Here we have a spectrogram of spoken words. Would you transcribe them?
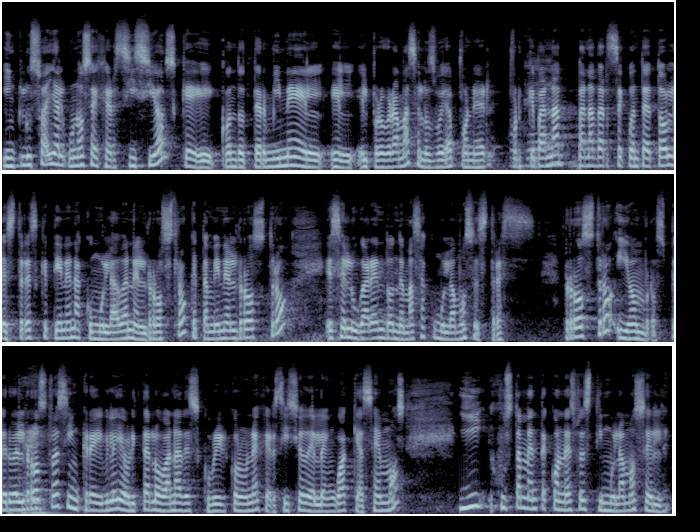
incluso hay algunos ejercicios que cuando termine el, programa se los voy a poner porque van, a, van a darse cuenta de todo el estrés que tienen acumulado en el rostro, que también el rostro es el lugar en donde más acumulamos estrés. Rostro y hombros, pero el rostro es increíble y ahorita lo van a descubrir con un ejercicio de lengua que hacemos y justamente con eso estimulamos el,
